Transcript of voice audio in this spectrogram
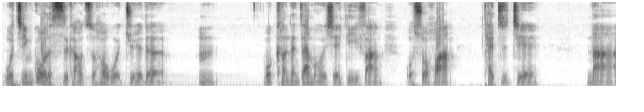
我经过了思考之后，我觉得，嗯，我可能在某一些地方我说话太直接。那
